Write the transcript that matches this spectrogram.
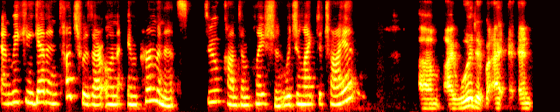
And we can get in touch with our own impermanence through contemplation. Would you like to try it? Um, I would, but I and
